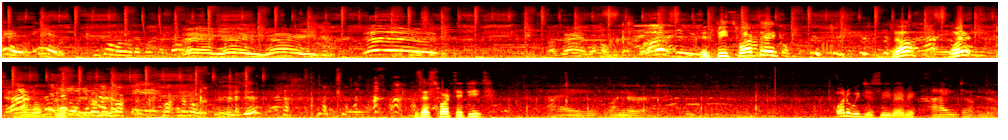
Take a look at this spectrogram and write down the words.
¡Ey, ey, ey! Ok, vamos. Is Pete Swarte? No? What? Is that Swarte Pete? I wonder. What did we just see, baby? I don't know.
